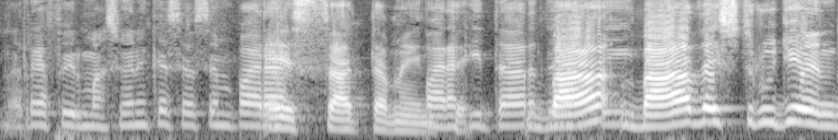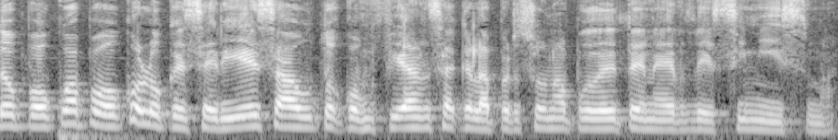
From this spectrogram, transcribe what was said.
reafirmaciones que se hacen para. Exactamente. Para quitar va, va destruyendo poco a poco lo que sería esa autoconfianza que la persona puede tener de sí misma.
